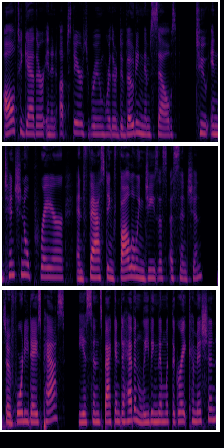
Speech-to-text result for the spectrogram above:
all together in an upstairs room where they're devoting themselves to intentional prayer and fasting following Jesus' ascension. So Mhm. 40 days pass. He ascends back into heaven, leaving them with the Great Commission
